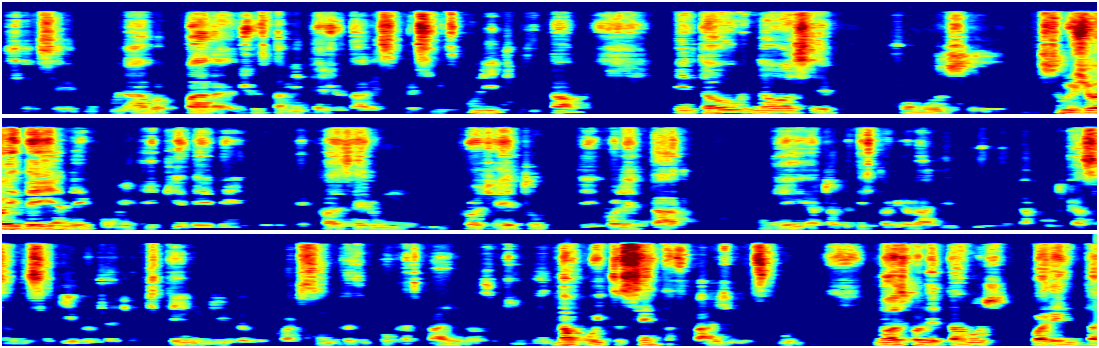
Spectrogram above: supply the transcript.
se, se, vinculava para justamente ajudar esses perseguidos políticos e tal. Então, nós fomos, surgiu a ideia, né, com o Henrique, de, de, de fazer um, um, projeto de coletar, né, através da história oral e da publicação desse livro, que a gente tem, um livro 400 e poucas páginas, não, 800 páginas, né, nós coletamos 40,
